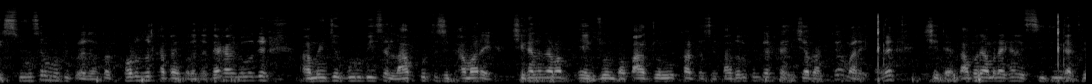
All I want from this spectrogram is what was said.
এক্সপেন্সের মধ্যে পড়ে যায়, অর্থাৎ খরচের খাতায় পড়ে যায়। দেখা গেলো যে, আমি যে গরু বেচে লাভ করতেছি খামারে, সেখানে আমার একজন বা পাঁচজন লোক খাটতেছে তাদেরও কিন্তু একটা হিসাব রাখতে আমার এখানে সেটা। তারপরে আমরা এখানে সিটিং রাখতে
